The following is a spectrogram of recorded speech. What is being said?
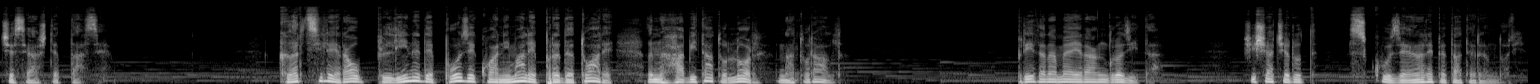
ce se așteptase. Cărțile erau pline de poze cu animale prădătoare în habitatul lor natural. Prietena mea era îngrozită și și-a cerut scuze în repetate rânduri.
